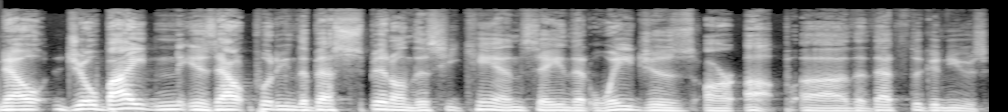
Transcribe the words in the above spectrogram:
Now, Joe Biden is out putting the best spin on this he can, saying that wages are up. Uh, that that's the good news.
